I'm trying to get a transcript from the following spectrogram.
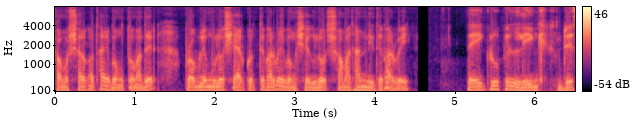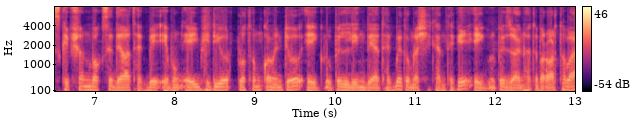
সমস্যার কথা এবং তোমাদের প্রবলেমগুলো শেয়ার করতে পারবে এবং সেগুলোর সমাধান নিতে পারবে। তো এই গ্রুপের লিংক ডেসক্রিপশন বক্সে দেওয়া থাকবে এবং এই ভিডিওর প্রথম কমেন্টেও এই গ্রুপের লিংক দেওয়া থাকবে। তোমরা সেখান থেকে এই গ্রুপে জয়েন হতে পারো। অথবা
